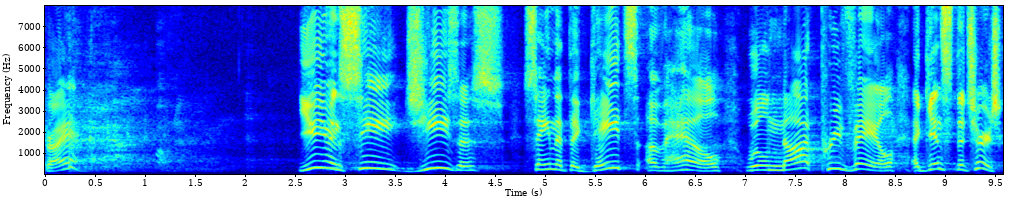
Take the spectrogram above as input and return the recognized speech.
right? You even see Jesus saying that the gates of hell will not prevail against the church.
